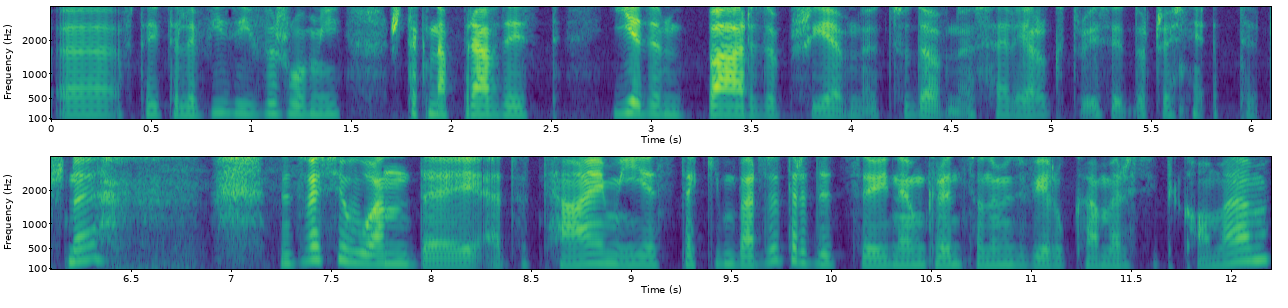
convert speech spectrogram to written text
e, w tej telewizji. Wyszło mi, że tak naprawdę jest jeden bardzo przyjemny, cudowny serial, który jest jednocześnie etyczny. Nazywa się One Day at a Time i jest takim bardzo tradycyjnym, kręconym z wielu kamer sitcomem.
